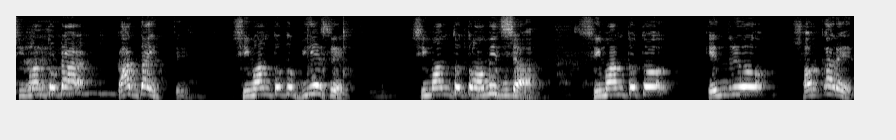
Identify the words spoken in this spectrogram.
সীমান্তটা কার দায়িত্বে? সীমান্ত তো বিএসএফ সীমান্ত তো অমিত শাহ, সীমান্ত তো কেন্দ্রীয় সরকারের।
